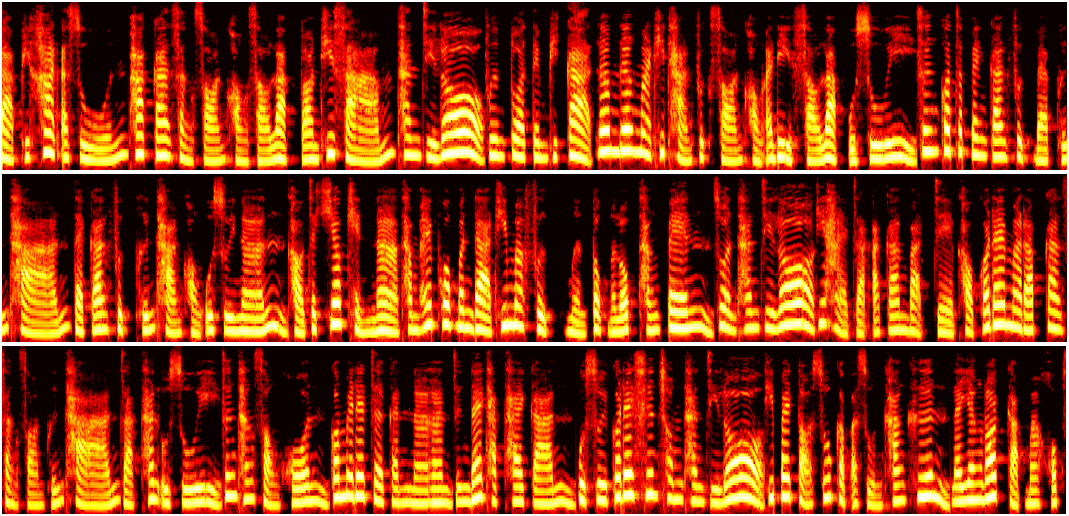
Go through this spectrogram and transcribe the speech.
ดาบพิฆาตอสูรภาคการสั่งสอนของเสาหลักตอนที่ 3 ทันจิโร่ฟื้นตัวเต็มพิกัดเริ่มเรื่องมาที่ฐานฝึกสอนของอดีตเสาหลักอุซุย ซึ่งก็จะเป็นการฝึกแบบพื้นฐาน แต่การฝึกพื้นฐานของอุซุยนั้น เขาจะเขี่ยวเข็นหนักทำให้พวกบรรดาที่มาฝึกเหมือนตกนรกทั้งเป็น ส่วนทันจิโร่ที่หายจากอาการบาดเจ็บเขาก็ได้มารับการสั่งสอนพื้นฐานจากท่านอุซุย ซึ่งทั้งสองคนก็ไม่ได้เจอกันนาน จึงได้ทักทายกัน อุซุยก็ได้ชื่นชมทันจิโร่ที่ไปต่อสู้กับอสูรข้างขึ้น และยังรอดกลับมาครบ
